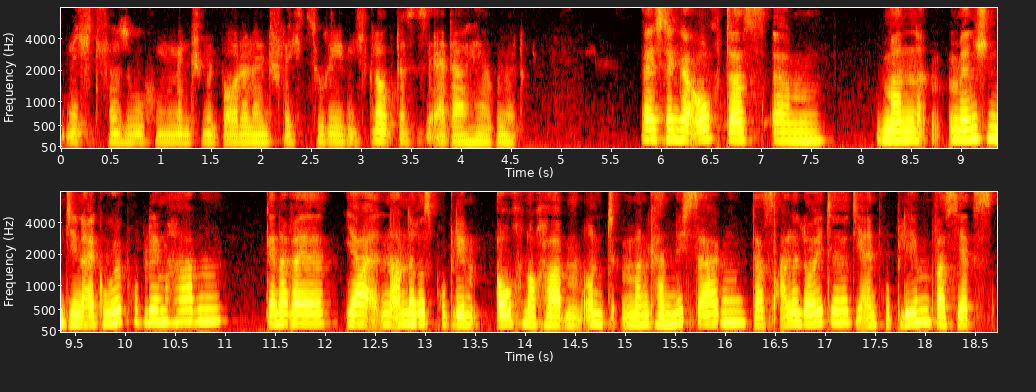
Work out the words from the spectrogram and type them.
nicht versuchen, Menschen mit Borderline schlecht zu reden. Ich glaube, dass es eher daher rührt. Ja, ich denke auch, dass ähm, man Menschen, die ein Alkoholproblem haben, generell ja ein anderes Problem auch noch haben. Und man kann nicht sagen, dass alle Leute, die ein Problem, was jetzt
